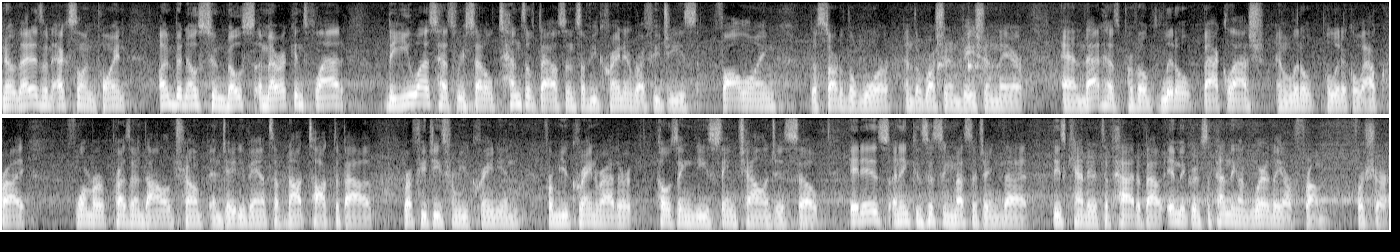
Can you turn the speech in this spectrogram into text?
No, that is an excellent point. Unbeknownst to most Americans, Vlad, the U.S. has resettled tens of thousands of Ukrainian refugees following the start of the war and the Russian invasion there, and that has provoked little backlash and little political outcry. Former President Donald Trump and J.D. Vance have not talked about refugees from Ukrainian from Ukraine rather posing these same challenges. So it is an inconsistent messaging that these candidates have had about immigrants depending on where they are from, for sure.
